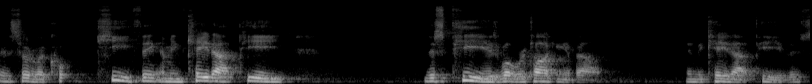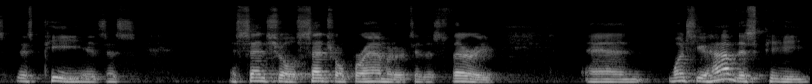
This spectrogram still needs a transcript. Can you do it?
it's sort of a key thing. I mean, K dot P this P is what we're talking about in the K dot P. This, this P is this essential central parameter to this theory. And once you have this P,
